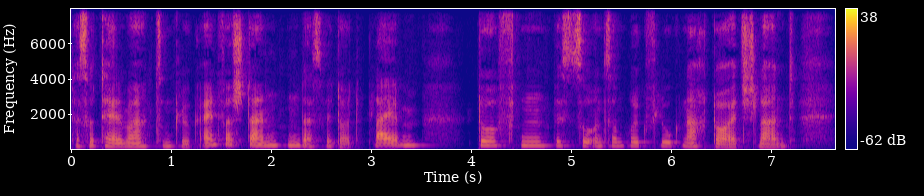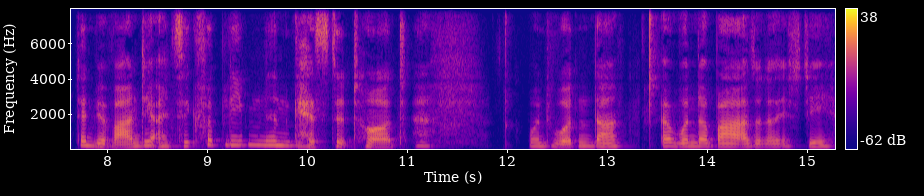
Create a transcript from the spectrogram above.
das Hotel war zum Glück einverstanden, dass wir dort bleiben durften bis zu unserem Rückflug nach Deutschland, denn wir waren die einzig verbliebenen Gäste dort und wurden da äh, wunderbar. Also die,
